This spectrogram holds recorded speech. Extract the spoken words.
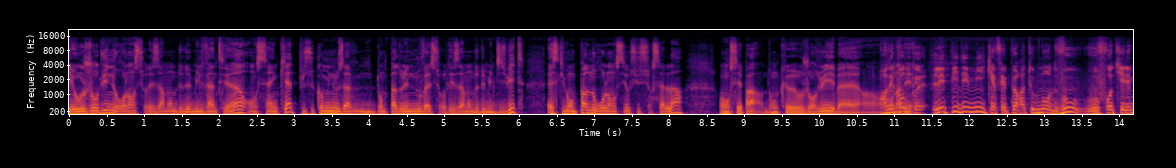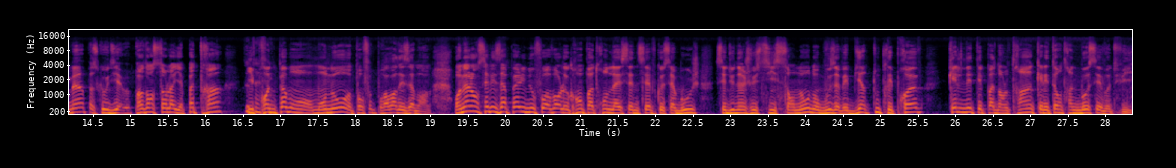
Et aujourd'hui, ils nous relancent sur des amendes de 2021. On s'inquiète, puisque comme ils nous ont pas donné de nouvelles sur les amendes de 2018, est-ce qu'ils vont pas nous relancer aussi sur celle-là? On ne sait pas. Donc euh, aujourd'hui, ben, Vous vous on rendez en compte est- que l'épidémie qui a fait peur à tout le monde, vous, vous vous frottiez les mains parce que vous dites pendant ce temps-là, il n'y a pas de train, ils ne prennent pas mon, mon nom pour, pour avoir des amendes. On a lancé les appels, il nous faut avoir le grand patron de la SNCF que ça bouge. C'est d'une injustice sans nom, donc vous avez bien toutes les preuves. Qu'elle n'était pas dans le train, qu'elle était en train de bosser, votre fille.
